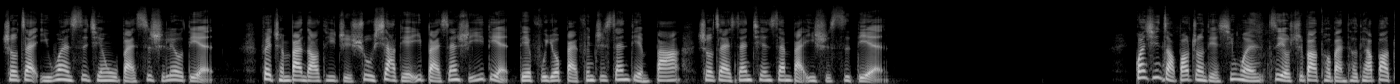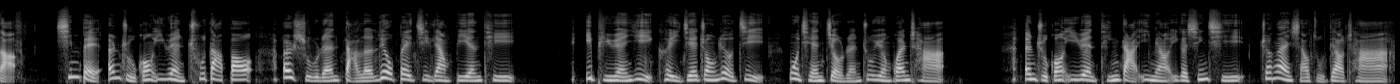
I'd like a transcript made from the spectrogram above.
收在一万四千五百四十六点。费城半导体指数下跌一百三十一点，跌幅有百分之三点八，收在三千三百一十四点。关心早报重点新闻，自由时报头版头条报道：新北恩主公医院出大包，二十五人打了六倍剂量 BNT。一瓶原液可以接种六剂，目前九人住院观察。恩主公医院停打疫苗一个星期，专案小组调查。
